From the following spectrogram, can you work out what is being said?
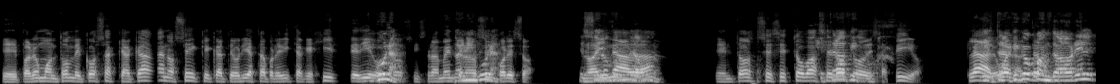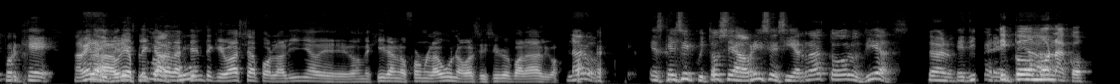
eh, para un montón de cosas que acá no sé qué categoría está prevista que gire, Diego, ninguna. yo sinceramente no, no, sé por eso. Es no hay nada. 1. Entonces esto va a El ser tráfico. otro desafío. Y Claro, el tráfico bueno, cuando abre el, porque, a ver, a Claro, habría explicar a la Bakú, gente que vaya por la línea de donde giran los Fórmula 1 a ver si sirve para algo. Claro, es que el circuito se abre y se cierra todos los días. Claro. Es diferente Tipo a, Mónaco.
